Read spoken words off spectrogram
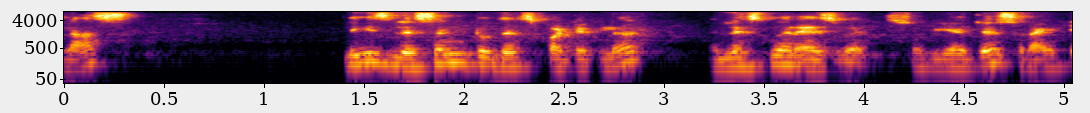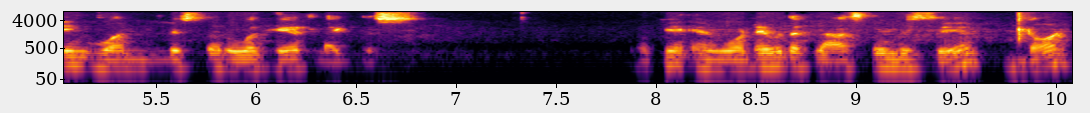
class please listen to this particular listener as well. So we are just writing one listener over here like this. Okay, and whatever the class name is there, dot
